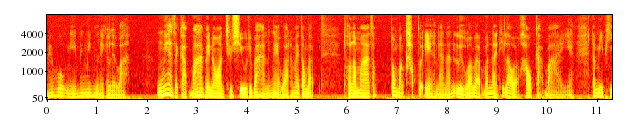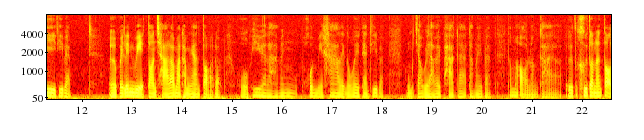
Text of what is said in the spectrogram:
ไม่พวกนี้แม่งไม่เหนื่อยกันเลยวะมึงไม่อยากจะกลับบ้านไปนอนชิวๆที่บ้านหรือไงวะทำไมต้องแบบทรมานต้องต้องบังคับตัวเองขนาดนั้น หรือว่าแบบวันไหนที่เราแบบเข้ากะบ่ายอย่างเงี้ยแล้วมีพี่ที่แบบเออไปเล่นเวทตอนเช้าแล้วมาทำงานต่อแบบ หพี่เวลาแม่งโคตรมีค่าเลยนะเว้ยแทนที่แบบมึงจะเอาเวลาไปพักอะทำไมแบบต้องมาออกกำลังกายอะเออคือตอนนั้นต่อ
